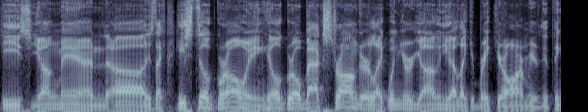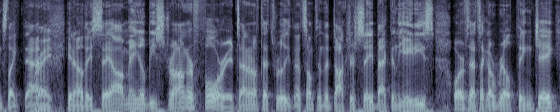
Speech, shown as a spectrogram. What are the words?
he's young man. Uh, he's like he's still growing. He'll grow back stronger. Like when you're young and you have like you break your arm or things like that. Right. You know they say, oh man, you'll be stronger for it. I don't know if that's really that's something the doctors say back in the 80s or if that's like a real thing, Jake.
